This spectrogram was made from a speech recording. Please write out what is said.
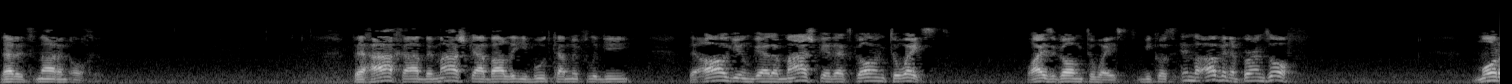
that it's not an ochel. Vehacha b'mashke haba leibud kamiflagi. They're arguing that a mashke that's going to waste. Why is it going to waste? Because in the oven it burns off. Mor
